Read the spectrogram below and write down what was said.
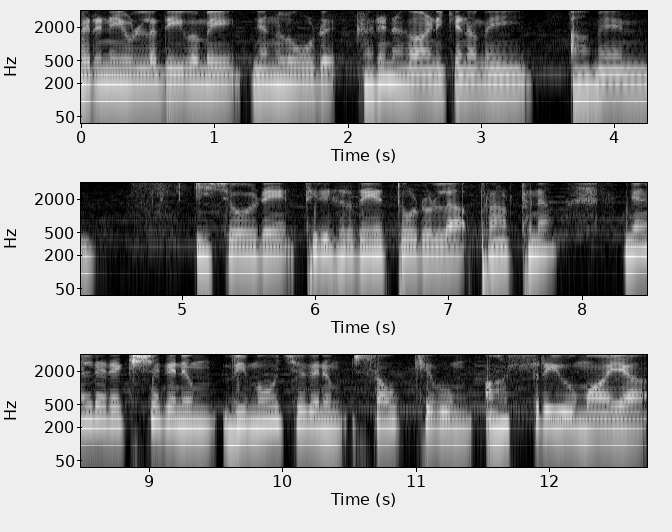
കരുണയുള്ള ദൈവമേ ഞങ്ങളോട് കരുണ കാണിക്കണമേ. ആമേൻ. ഈശോയുടെ തിരുഹൃദയത്തോടുള്ള പ്രാർത്ഥന ഞങ്ങളുടെ രക്ഷകനും വിമോചകനും സൗഖ്യവും ആശ്രയവുമായ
